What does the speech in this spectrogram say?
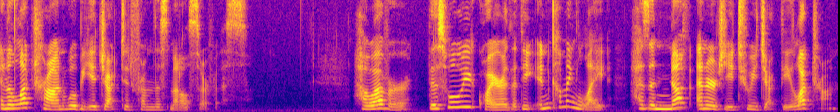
an electron will be ejected from this metal surface. However, this will require that the incoming light has enough energy to eject the electron.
